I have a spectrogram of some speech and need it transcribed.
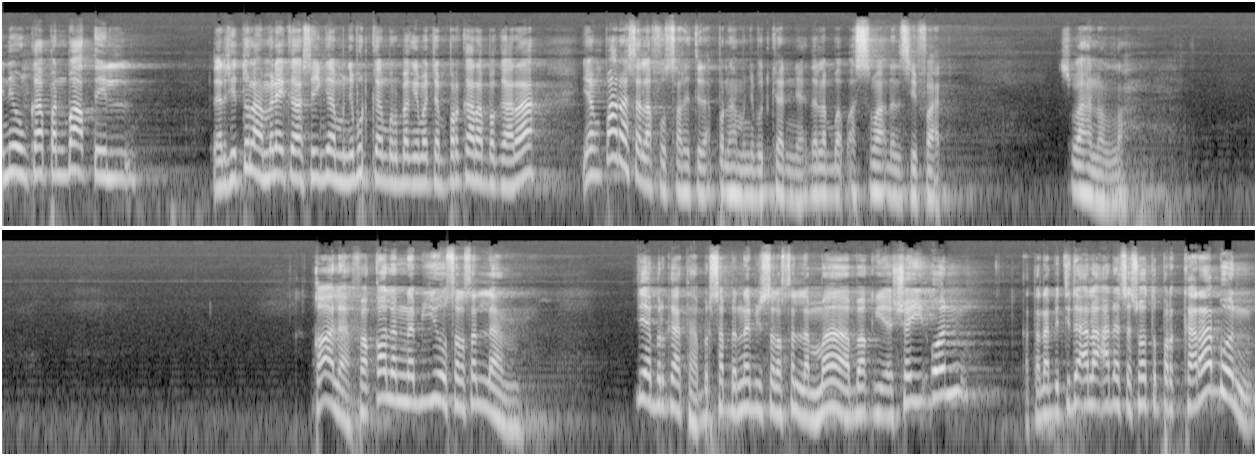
Ini ungkapan batil. Dari situlah mereka sehingga menyebutkan berbagai macam perkara-perkara yang para salafus salih tidak pernah menyebutkannya dalam bab asma dan sifat. Subhanallah. Qala faqala an-nabiy sallallahu alaihi wasallam dia berkata bersabda Nabi wasallam ma baqiya syai'un kata Nabi tidaklah ada sesuatu perkara pun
